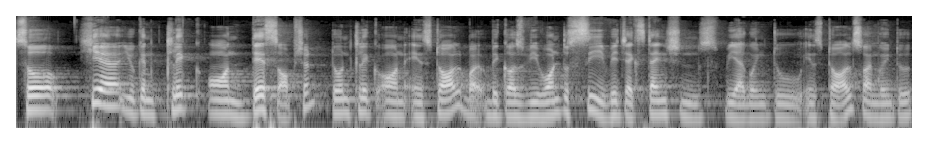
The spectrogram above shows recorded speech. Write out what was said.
So here you can click on this option. Don't click on install but because we want to see which extensions we are going to install. So I'm going to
